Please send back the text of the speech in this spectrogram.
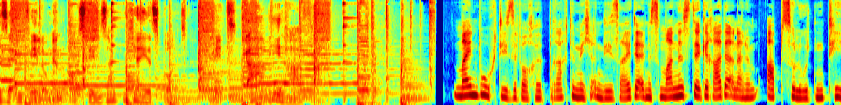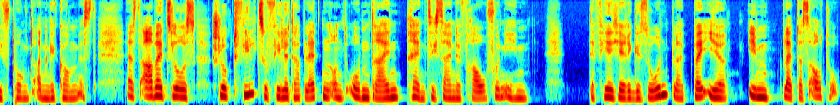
Leseempfehlungen aus dem St. Michaelsbund mit Gabi Hafler. Mein Buch diese Woche brachte mich an die Seite eines Mannes, der gerade an einem absoluten Tiefpunkt angekommen ist. Er ist arbeitslos, schluckt viel zu viele Tabletten und obendrein trennt sich seine Frau von ihm. Der vierjährige Sohn bleibt bei ihr, ihm bleibt das Auto.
